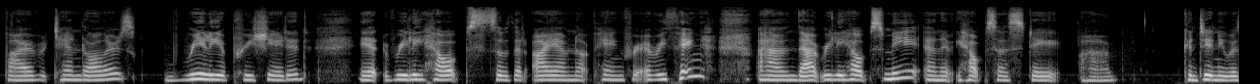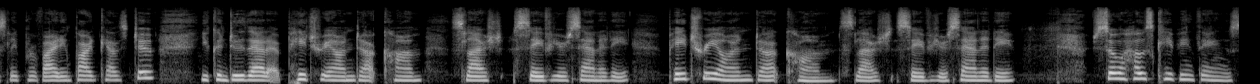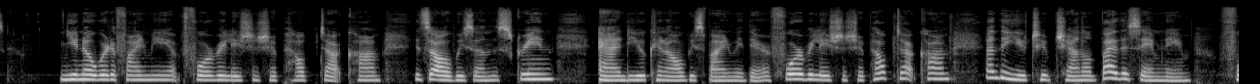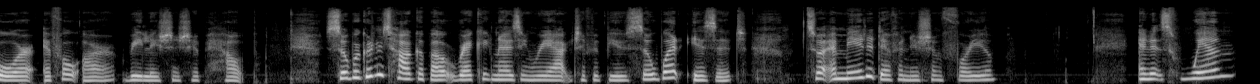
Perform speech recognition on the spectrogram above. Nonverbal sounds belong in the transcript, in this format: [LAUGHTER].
five or ten dollars. Really appreciated. It really helps so that I am not paying for everything. [LAUGHS] Um, that really helps me and it helps us stay uh, continuously providing podcasts too. You can do that at patreon.com slash save your sanity. Patreon.com slash save your sanity. So housekeeping things. You know where to find me at forrelationshiphelp.com. It's always on the screen and you can always find me there forrelationshiphelp.com and the YouTube channel by the same name for FOR Relationship Help. So, we're going to talk about recognizing reactive abuse. So, what is it? So, I made a definition for you, and it's when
